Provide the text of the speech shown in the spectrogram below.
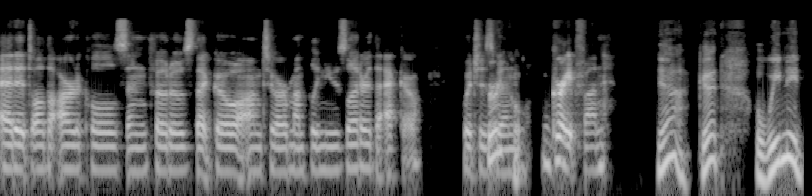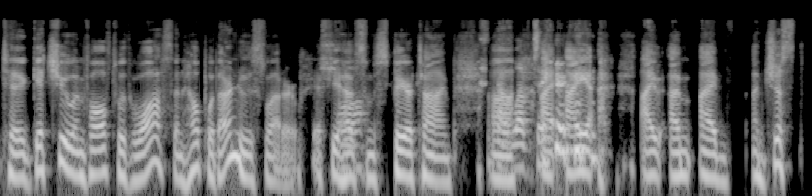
edit all the articles and photos that go onto our monthly newsletter, The Echo, which has Very been cool. great fun. Yeah, good. Well, we need to get you involved with WAS and help with our newsletter if you have some spare time. I'd uh, love to. I, I, I, I'm, I'm, I'm just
